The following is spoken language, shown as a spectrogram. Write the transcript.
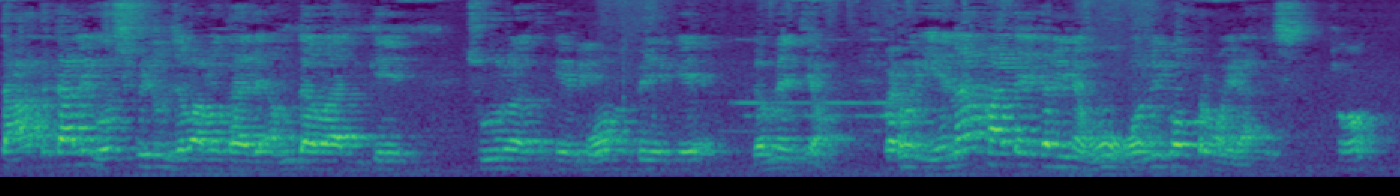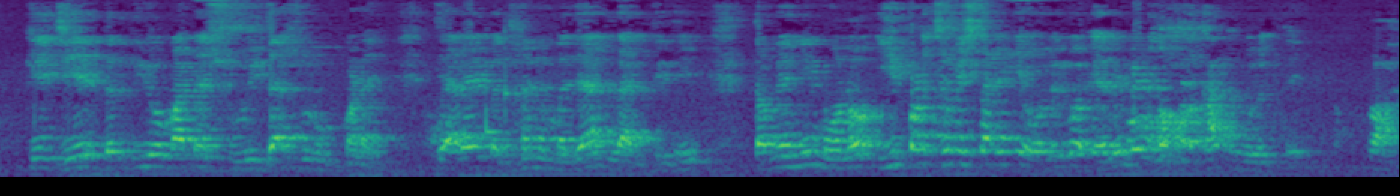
તાત્કાલિક હોસ્પિટલ જવાનો થાય છે, અમદાવાદ કે સુરત કે બોમ્બે કે ગમે ત્યાં. તો એના માટે કરીને હું હોલિકોપ્ટરમાં રાખીશ. કે જે દર્દીઓ માટે સુવિધા સ્વરૂપ પડે ત્યારે બધાને મજા જ લાગતી હતી. તમે નહીં બોલો ઈ પણ છવ્વીસ તારીખે હોલિકો એલિમેન્ટમાં પણ ખાતમુહૂર્ત થઈ વાહ.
